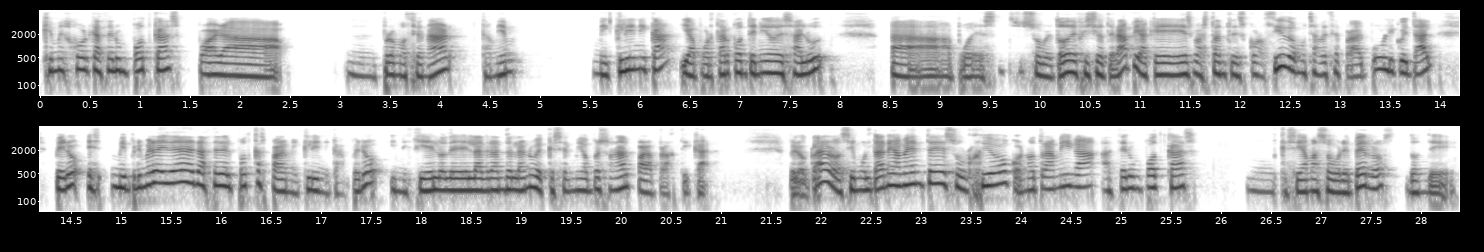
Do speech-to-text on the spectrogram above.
qué mejor que hacer un podcast para mm, promocionar también mi clínica y aportar contenido de salud pues sobre todo de fisioterapia, que es bastante desconocido muchas veces para el público y tal, pero mi primera idea era hacer el podcast para mi clínica, pero inicié lo de Ladrando en la Nube, que es el mío personal, para practicar. Pero claro, simultáneamente surgió con otra amiga hacer un podcast mm, que se llama Sobre Perros, donde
